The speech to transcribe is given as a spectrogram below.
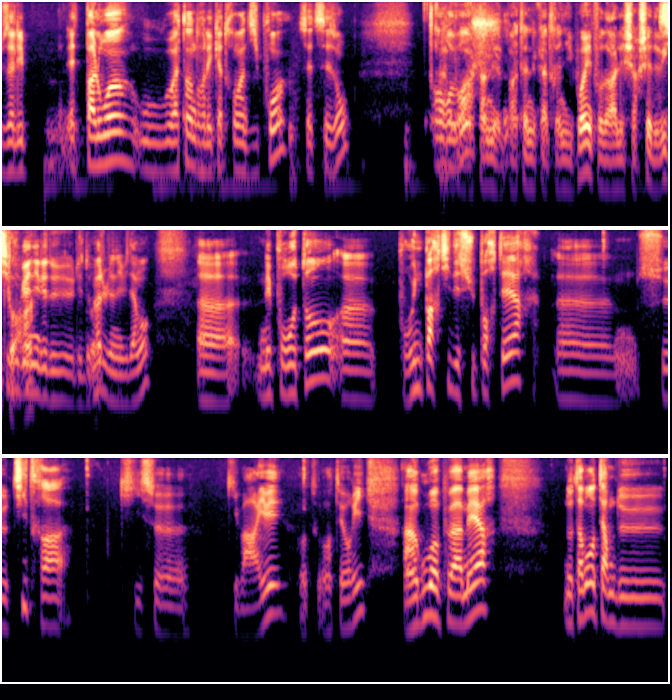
vous allez être pas loin ou atteindre les 90 points cette saison. En ah, revanche, pour atteindre, les 90 points, il faudra aller chercher de victoires. Si vous gagnez hein. les deux, matchs, bien évidemment. mais pour autant, pour une partie des supporters, ce titre a, qui se qui va arriver, en, théorie, a un goût un peu amer, notamment en termes de,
